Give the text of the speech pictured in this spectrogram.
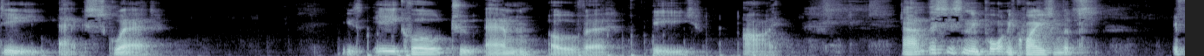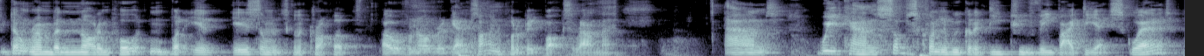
dx squared is equal to m over ei. And this is an important equation that's if you don't remember, not important, but it is something that's going to crop up over and over again. So I'm going to put a big box around that. And we can subsequently, we've got a d2v by dx squared.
